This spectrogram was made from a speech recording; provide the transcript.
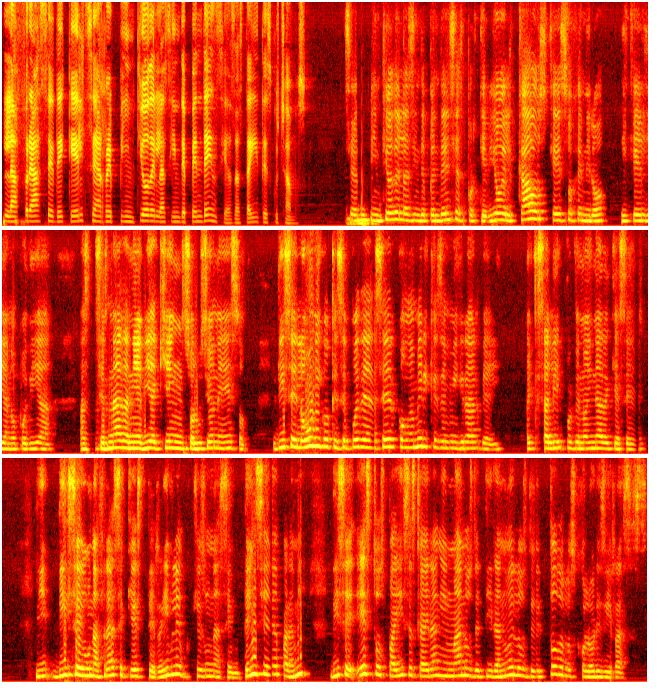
la frase de que él se arrepintió de las independencias. Hasta ahí te escuchamos. Se arrepintió de las independencias porque vio el caos que eso generó y que él ya no podía hacer nada, ni había quien solucione eso. Dice, lo único que se puede hacer con América es emigrar de ahí. Hay que salir porque no hay nada que hacer. Y dice una frase que es terrible, que es una sentencia para mí. Dice, estos países caerán en manos de tiranuelos de todos los colores y razas.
